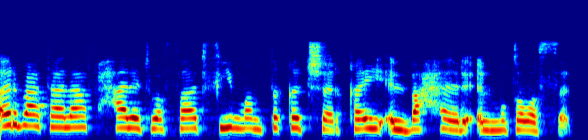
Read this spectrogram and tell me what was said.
4000 حالة وفاة في منطقة شرقي البحر المتوسط.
